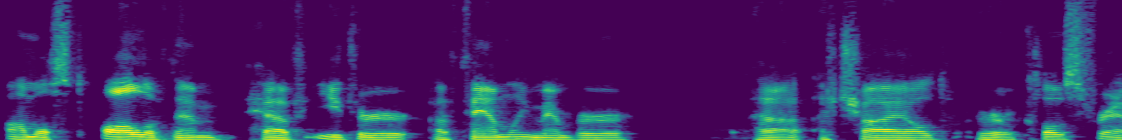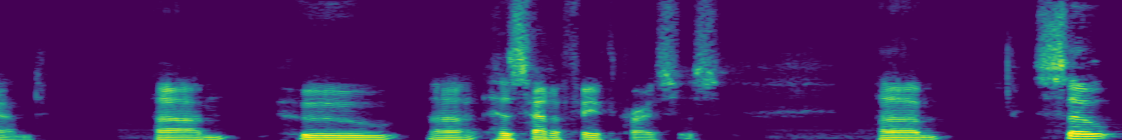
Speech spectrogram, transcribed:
almost all of them have either a family member uh, a child or a close friend um, who uh, has had a faith crisis. Um, so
